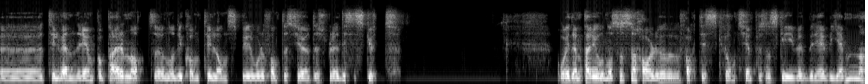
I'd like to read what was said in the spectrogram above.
uh, til venner hjemme på perm at uh, når de kom til landsbyer hvor det fantes jøder, så ble disse skutt. Og I den perioden også så har du faktisk frontkjempere som skriver brev hjem. Da.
